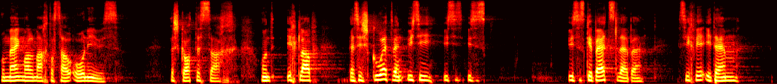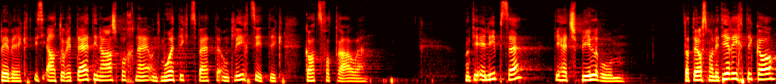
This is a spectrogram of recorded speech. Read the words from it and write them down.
und manchmal macht er es auch ohne uns. Das ist Gottes Sache. Und ich glaube, es ist gut, wenn unser, unser, unser, unser Gebetsleben sich wie in dem bewegt. Unsere Autorität in Anspruch nehmen und mutig zu beten und gleichzeitig Gott zu vertrauen. Und die Ellipse, die hat Spielraum. Da darf es mal in die Richtung gehen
